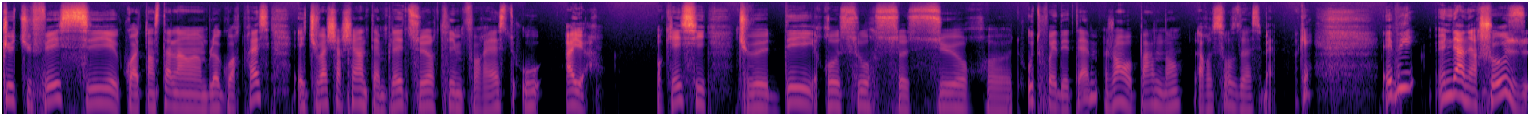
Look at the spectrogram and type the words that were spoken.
que tu fais, c'est quoi? Tu installes un blog WordPress et tu vas chercher un template sur ThemeForest ou ailleurs. Ok, si tu veux des ressources sur euh, où trouver des thèmes, j'en reparle dans la ressource de la semaine. Ok? Et puis une dernière chose,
